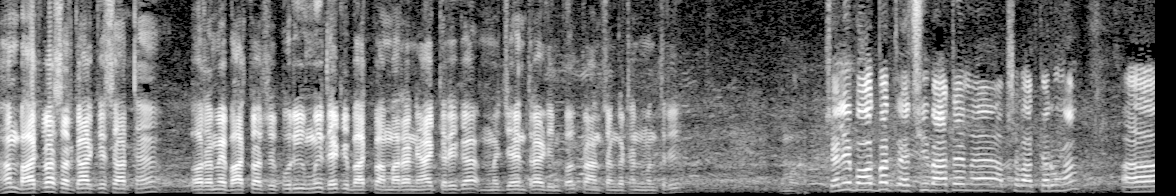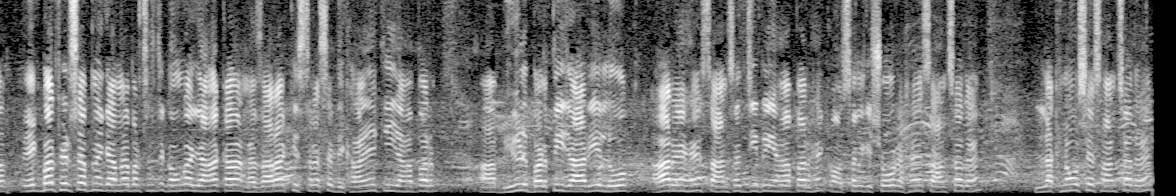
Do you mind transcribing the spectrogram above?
हम भाजपा सरकार के साथ हैं और हमें भाजपा से पूरी उम्मीद है कि भाजपा हमारा न्याय करेगा। मैं जयंत राय डिम्पल प्रांत संगठन मंत्री। चलिए बहुत बहुत अच्छी बात है मैं आपसे बात करूँगा। एक बार फिर से अपने कैमरा पर्सन से कहूँगा यहाँ का नज़ारा किस तरह से दिखाएँ कि यहाँ पर भीड़ बढ़ती जा रही है लोग आ रहे हैं। सांसद जी भी यहाँ पर हैं कौशल किशोर हैं सांसद हैं। लखनऊ से सांसद हैं।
